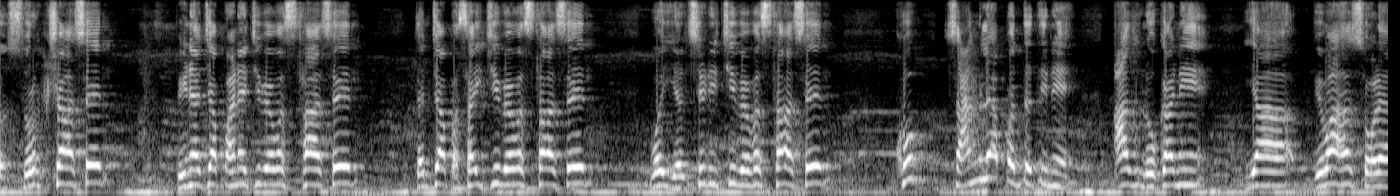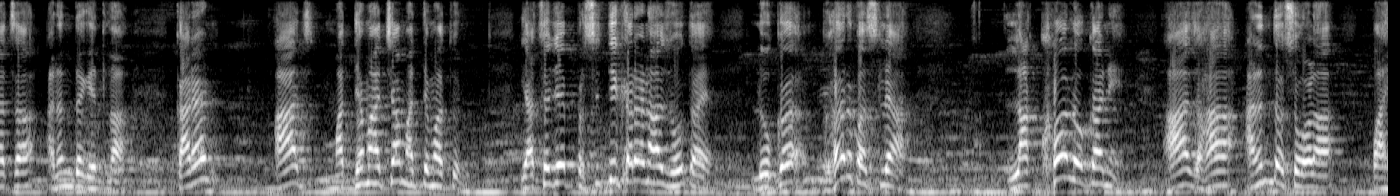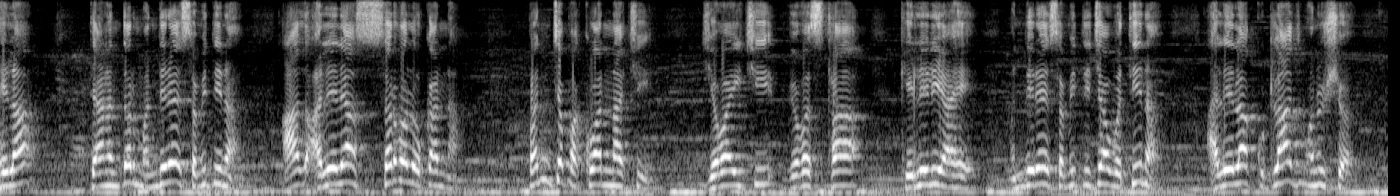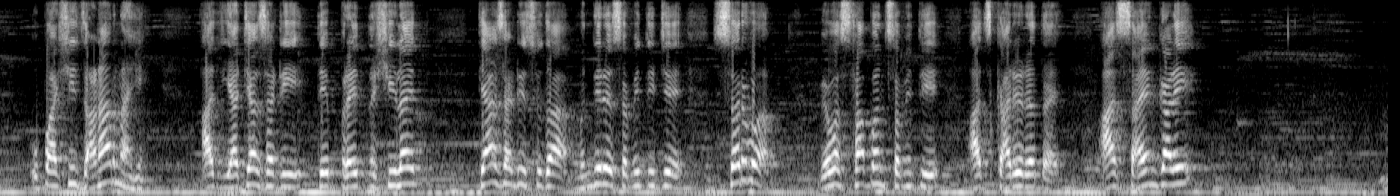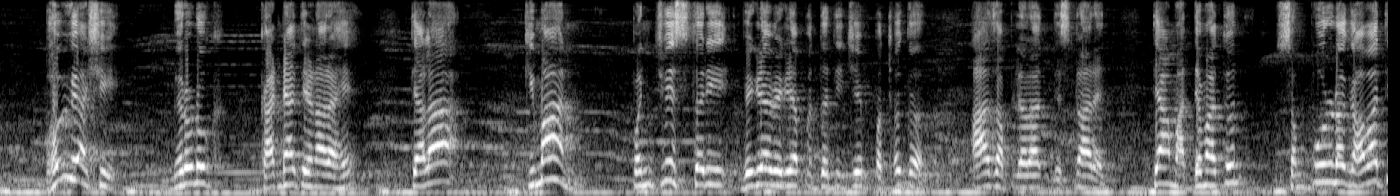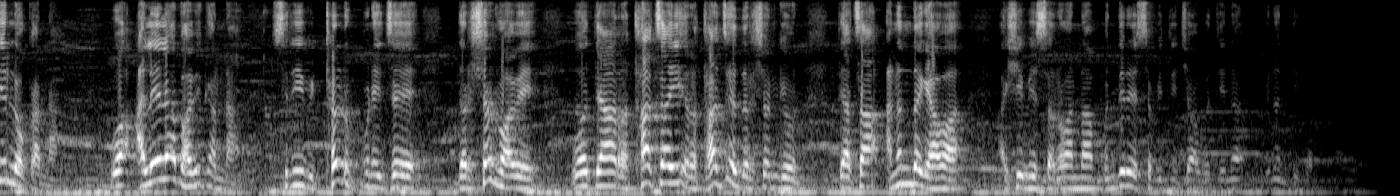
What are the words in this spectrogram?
सुरक्षा असेल पिण्याच्या पाण्याची व्यवस्था असेल त्यांच्या बसायची व्यवस्था असेल व एल सी डीची व्यवस्था असेल खूप चांगल्या पद्धतीने आज लोकांनी या विवाह सोहळ्याचा आनंद घेतला. कारण आज माध्यमाच्या माध्यमातून याचं जे प्रसिद्धीकरण आज होत आहे लोक घर बसल्या लाखो लोकांनी आज हा आनंद सोहळा पाहिला. त्यानंतर मंदिरे समितीनं आज आलेल्या सर्व लोकांना पंचपक्वांनाची जेवायची व्यवस्था केलेली आहे. मंदिरे समितीच्या वतीनं आलेला कुठलाच मनुष्य उपाशी जाणार नाही. आज याच्यासाठी ते प्रयत्नशील आहेत. त्यासाठी सुद्धा मंदिरे समितीचे सर्व व्यवस्थापन समिती आज कार्यरत आहे. आज सायंकाळी भव्य अशी मिरवणूक काढण्यात येणार आहे. त्याला किमान पंचवीस तरी वेगळ्या वेगळ्या पद्धतीचे पथकं आज आपल्याला दिसणार आहेत. त्या माध्यमातून संपूर्ण गावातील लोकांना व आलेल्या भाविकांना श्री विठ्ठल रुक्मिणीचे दर्शन व्हावे व त्या रथाचाही रथाचे दर्शन घेऊन त्याचा आनंद घ्यावा अशी मी सर्वांना मंदिरे समितीच्या वतीनं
